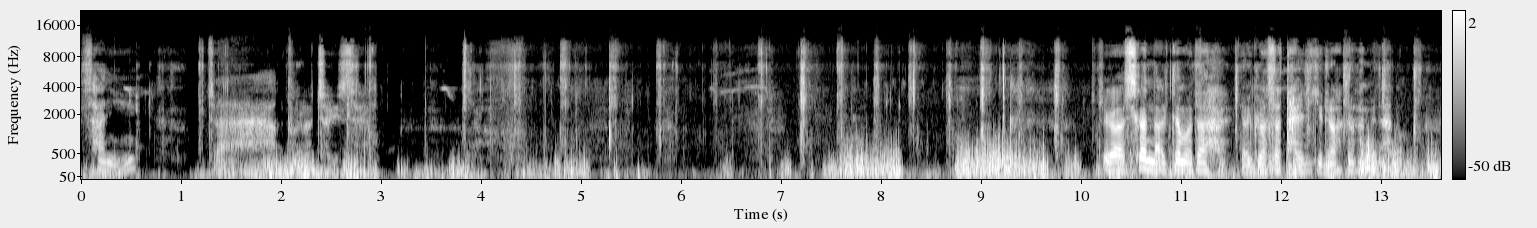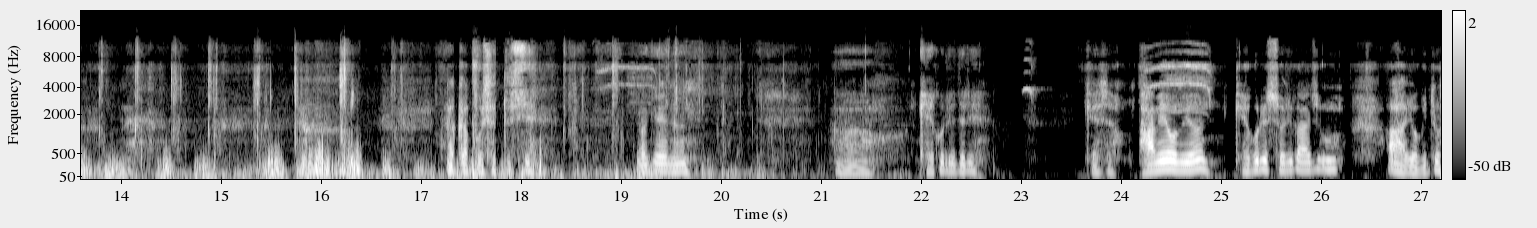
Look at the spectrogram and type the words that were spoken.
산이 쫙 둘러쳐 있어요. 제가 시간 날 때마다 여기 와서 달리기를 하곤 합니다. 네. 아까 보셨듯이 여기에는 어, 개구리들이 계속 밤에 오면 개구리 소리가 아주 뭐, 아 여기도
